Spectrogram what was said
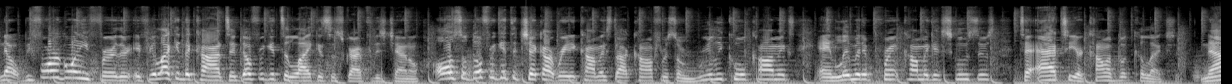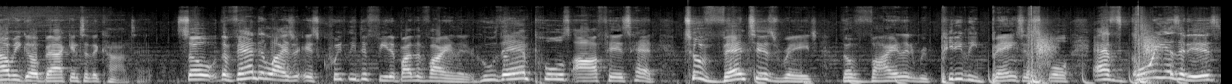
Now, before we go any further, if you're liking the content, don't forget to like and subscribe to this channel. Also, don't forget to check out ratedcomics.com for some really cool comics and limited print comic exclusives to add to your comic book collection. Now we go back into the content. So the Vandalizer is quickly defeated by the Violator, who then pulls off his head. To vent his rage, the Violator repeatedly bangs his skull. As gory as it is,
